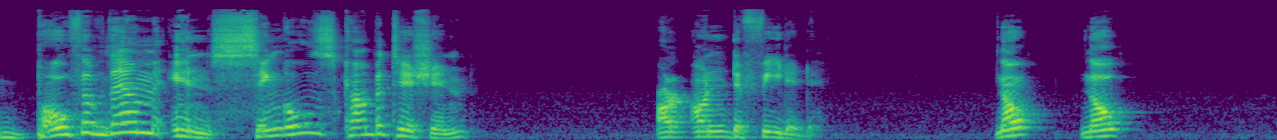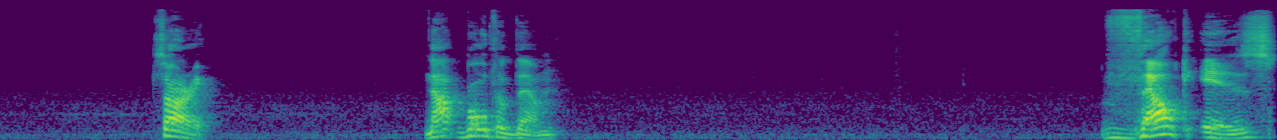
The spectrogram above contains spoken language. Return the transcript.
Both of them in singles competition are undefeated. Nope, nope. Sorry. Not both of them. Valk is.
